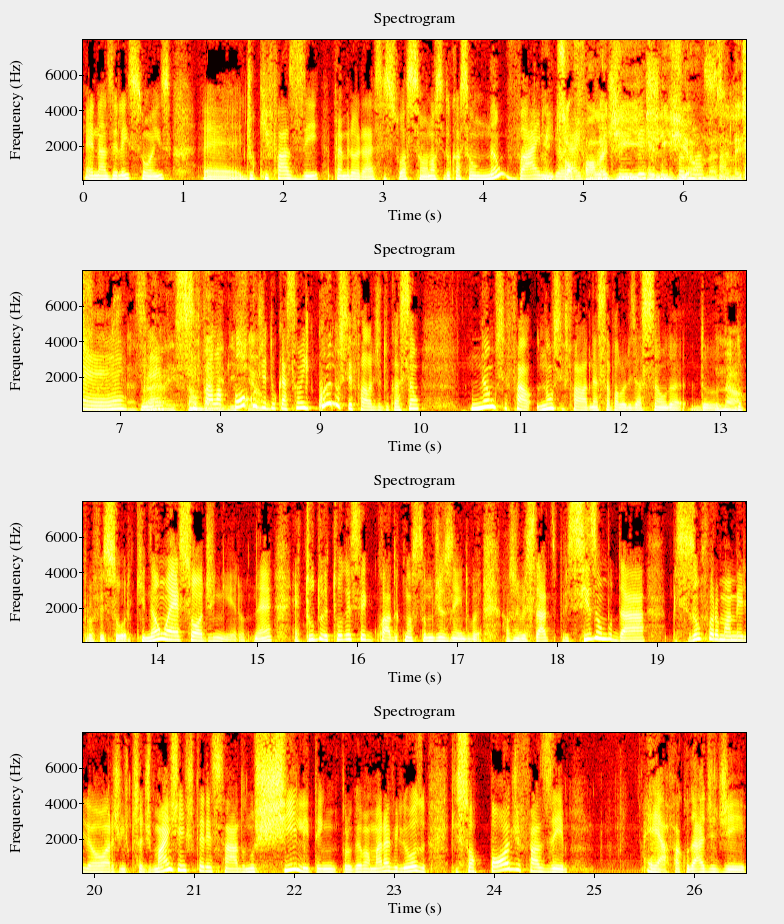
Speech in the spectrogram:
é, nas eleições é, de o que fazer para melhorar essa situação. A nossa educação não vai melhorar. A gente só fala de religião nas eleições. É, né? Se fala religião. pouco de educação e quando se fala de educação, não se fala, não se fala nessa valorização da, do, do, professor, que não é só dinheiro, né? É tudo, é todo esse quadro que nós estamos dizendo. As universidades precisam mudar, precisam formar melhor, a gente precisa de mais gente interessada. No Chile tem um programa maravilhoso que só pode fazer é, a faculdade de,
